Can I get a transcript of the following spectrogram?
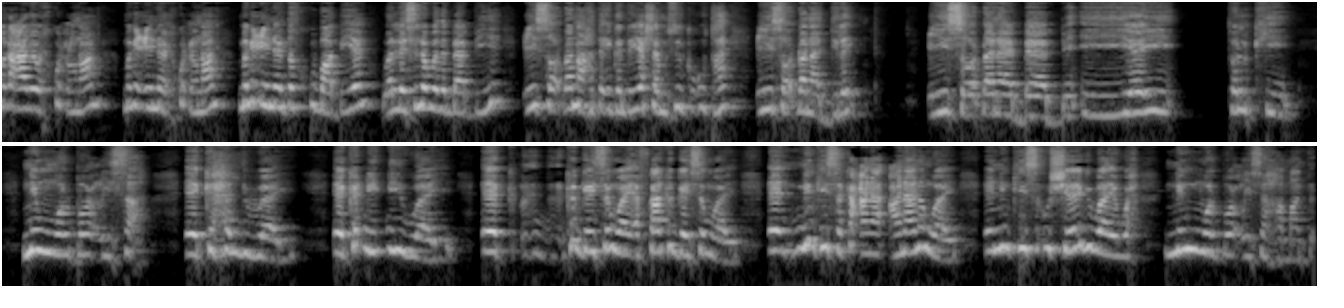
magacaagay wax ku cunaan magaciinay wax ku cunaan magaciinay dadka ku baabi'iyeen waa laysla wada baabi'iyey ciisoo dhanaa hadda gandayaasha mas'uulka u tahay ciisoo dhanaa dilay. Ciisoo dhanaa baabi'iyey tolkii. Nin walboo ciise ah ee ka hadli waaye ee ka dhiidhii waaye ee ka geysan waaye afkaar ka geysan waaye ee ninkiisa ka canaanan waaye ee ninkiisa u sheegi waaye wax nin walboo ciisaha maanta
